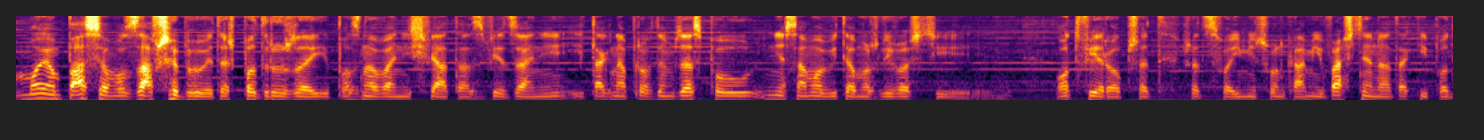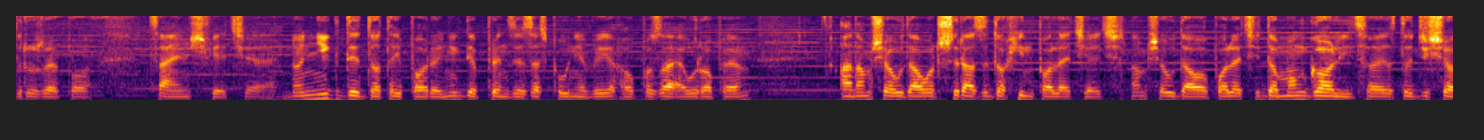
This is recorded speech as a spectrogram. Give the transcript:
moją pasją od zawsze były też podróże i poznawanie świata, zwiedzanie i tak naprawdę zespół niesamowite możliwości otwierał przed, przed swoimi członkami właśnie na takie podróże po całym świecie. No nigdy do tej pory, nigdy prędzej zespół nie wyjechał poza Europę, a nam się udało trzy razy do Chin polecieć. Nam się udało polecieć do Mongolii, co jest do dzisiaj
